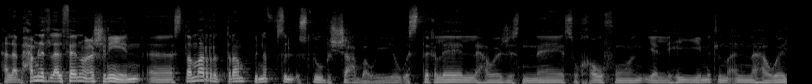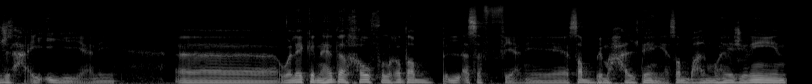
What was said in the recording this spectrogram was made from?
هلا بحملة 2020 آه، استمر ترامب بنفس الأسلوب الشعبوي واستغلال هواجس الناس وخوفهم يلي هي مثل ما قلنا هواجس حقيقية يعني. أه ولكن هذا الخوف والغضب للأسف يعني صب بمحل تاني صب على المهاجرين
